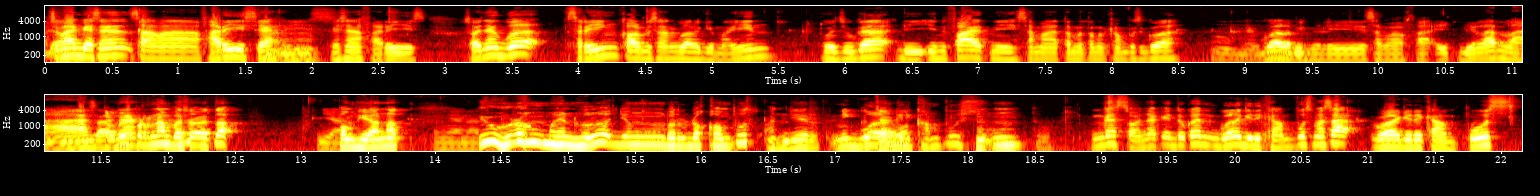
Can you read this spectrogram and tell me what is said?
aja. Cuman biasanya sama Faris ya. Faris. Biasanya Faris. Soalnya gue sering kalau misalkan gue lagi main, gue juga di invite nih sama teman-teman kampus gue. Ya, gue lebih milih sama Faik, Dilan lah. Hmm, Tapi Soalnya pernah bahasa eta Iya. pengkhianat. Pengkhianat. Ih, orang main heula jeung barudak kampus anjir. Ini gua Kecewa. lagi di kampus. Mm-mm. gitu. enggak soalnya itu kan gue lagi di kampus masa gue lagi di kampus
